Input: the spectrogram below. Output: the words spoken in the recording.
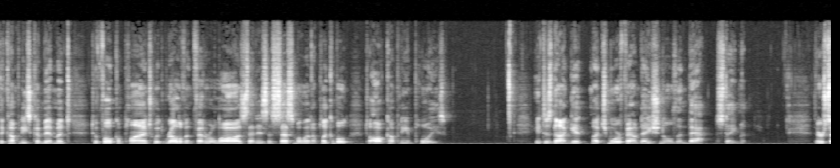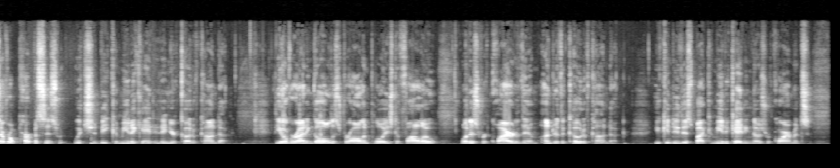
the company's commitment to full compliance with relevant federal laws that is accessible and applicable to all company employees. It does not get much more foundational than that statement. There are several purposes which should be communicated in your code of conduct. The overriding goal is for all employees to follow what is required of them under the code of conduct. You can do this by communicating those requirements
